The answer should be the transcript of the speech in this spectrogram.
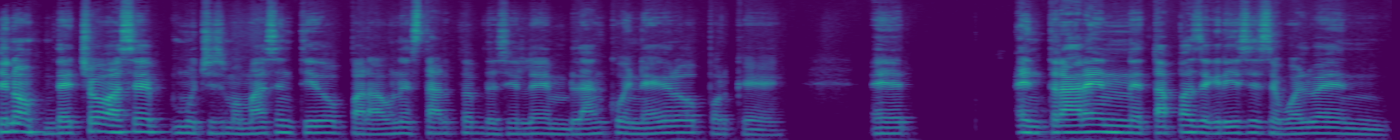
Sí, no, de hecho hace muchísimo más sentido para una startup decirle en blanco y negro porque eh, entrar en etapas de grises se vuelven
